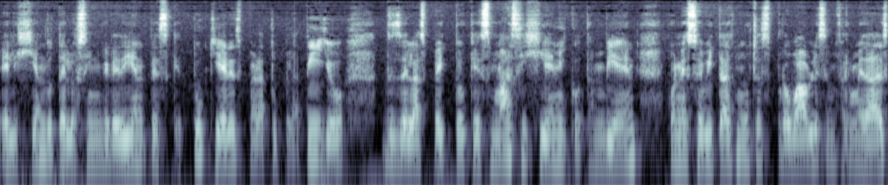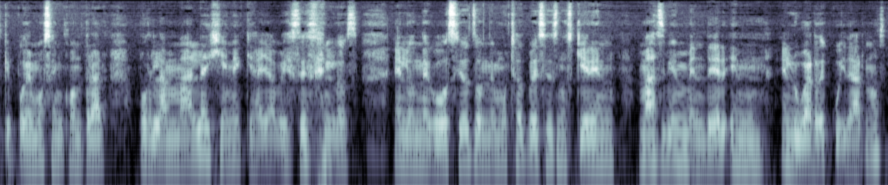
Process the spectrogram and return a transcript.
eligiéndote los ingredientes que tú quieres para tu platillo, desde el aspecto que es más higiénico también, con eso evitas muchas probables enfermedades que podemos encontrar por la mala higiene que hay a veces en los, en los negocios, donde muchas veces nos quieren más bien vender en, en lugar de cuidarnos,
